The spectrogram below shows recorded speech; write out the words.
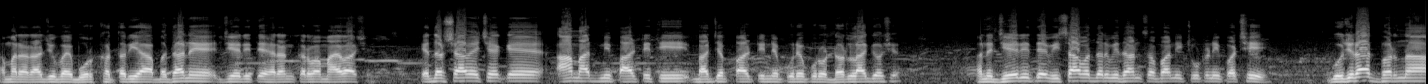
અમારા રાજુભાઈ બોરખતરિયા બધાને જે રીતે હેરાન કરવામાં આવ્યા છે, એ દર્શાવે છે કે આમ આદમી પાર્ટીથી ભાજપ પાર્ટીને પૂરેપૂરો ડર લાગ્યો છે અને જે રીતે વિસાવદર વિધાનસભાની ચૂંટણી પછી ગુજરાતભરના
